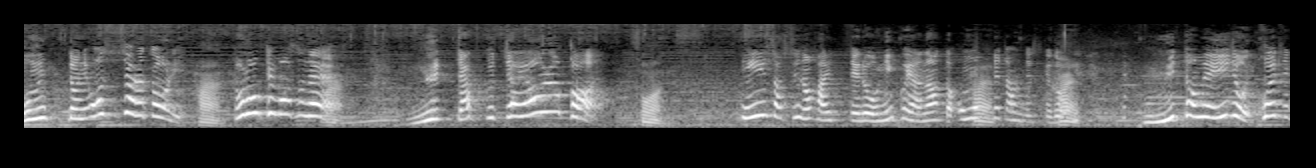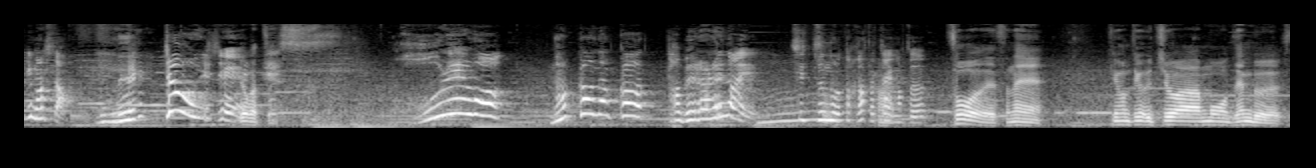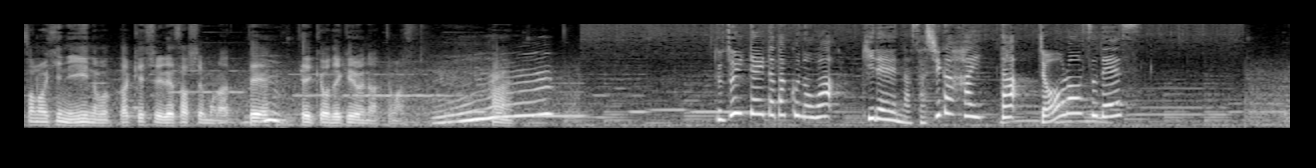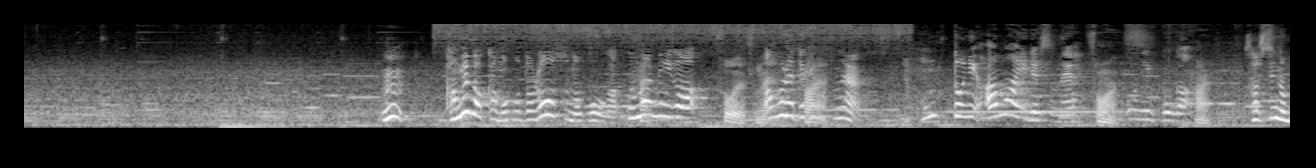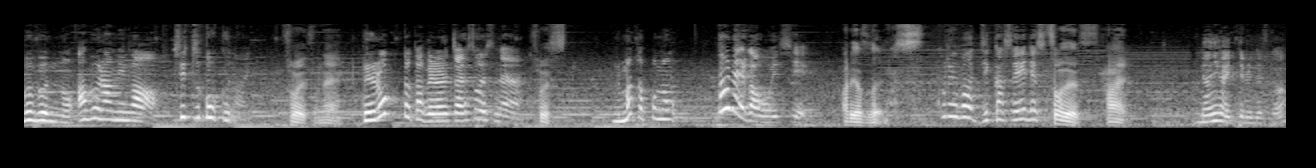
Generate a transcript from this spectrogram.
本当におっしゃる通り。はい。とろけますね。はめちゃくちゃ柔らかい。そうなんです。いいサシの入ってるお肉やなと思ってたんですけど、はい。見た目以上に超えてきました。めっちゃ美味しい。よかったです。これはなかなか食べられない質の高さちゃいます、そうですね基本的にうちはもう全部その日にいいのだけ仕入れさせてもらって提供できるようになってます、はい。続いていただくのは綺麗なサシが入った上ロースです。うん。噛めば噛むほどロースの方がうまみがそうですね。溢れてきますはい。ね、本当に甘いですね。そうなんです。お肉が、はい。サシの部分の脂身がしつこくないそうですね。ベロッと食べられちゃいそうですね。そうです。でまたこのタレが美味しい。ありがとうございます。これは自家製ですか？そうです。はい。何入ってるんですか？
